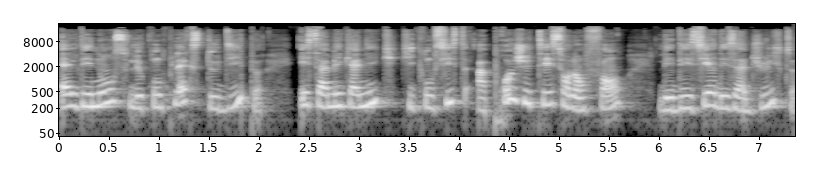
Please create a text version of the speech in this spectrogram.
elle dénonce le complexe d'Oedipe et sa mécanique qui consiste à projeter sur l'enfant les désirs des adultes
